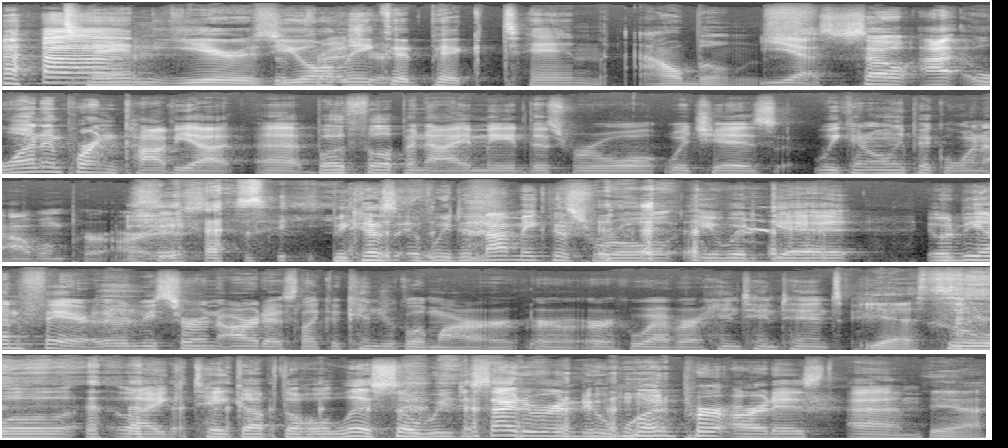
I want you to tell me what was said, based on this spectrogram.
ten years. The You only could pick ten albums. Yes. So I, one important caveat: uh, both Philip and I made this rule, which is we can only pick one album per artist. Yes. Because if we did not make this rule, it would get it would be unfair. There would be certain artists like a Kendrick Lamar or, or, or whoever, hint hint hint, yes. who will like take up the whole list. So we decided we are gonna do one per artist, um, Yeah.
